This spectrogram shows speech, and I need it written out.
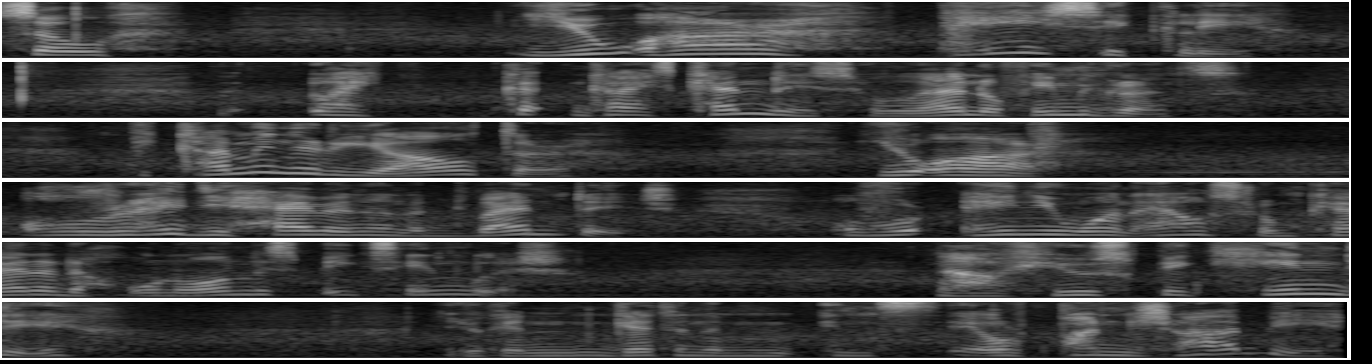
So you are basically like guys, Canada is a land of immigrants. Becoming a realtor, you are already having an advantage over anyone else from Canada who only speaks English. Now, if you speak Hindi, you can get an or Punjabi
